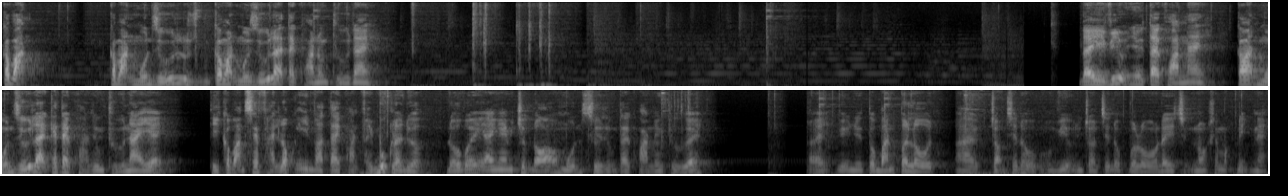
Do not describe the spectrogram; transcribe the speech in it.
Các bạn các bạn muốn giữ các bạn muốn giữ lại tài khoản dùng thử này. Đây ví dụ như tài khoản này các bạn muốn giữ lại cái tài khoản dùng thử này ấy thì các bạn sẽ phải login vào tài khoản Facebook là được. Đối với anh em trước đó muốn sử dụng tài khoản dùng thử ấy. Đấy ví dụ như tôi bán Pro à, chọn chế độ ví dụ như chọn chế độ Pro đây nó sẽ mặc định này.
